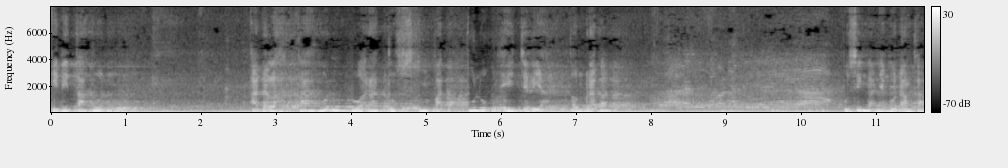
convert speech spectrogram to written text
ini tahun adalah tahun 240 Hijriah tahun berapa? Pusing nggak nyebut angka?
